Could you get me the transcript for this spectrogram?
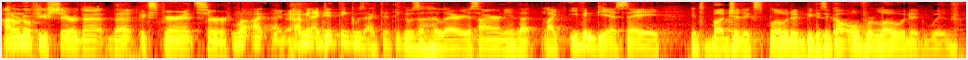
I don't know if you shared that that experience or. Well, I, you know. I mean, I did think it was I did think it was a hilarious irony that like even DSA its budget exploded because it got overloaded with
